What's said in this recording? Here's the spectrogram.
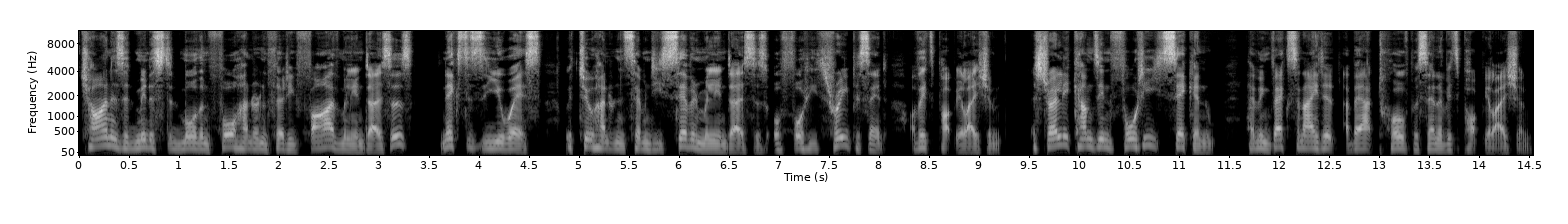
China's administered more than 435 million doses. Next is the US with 277 million doses, or 43% of its population. Australia comes in 42nd, having vaccinated about 12% of its population.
